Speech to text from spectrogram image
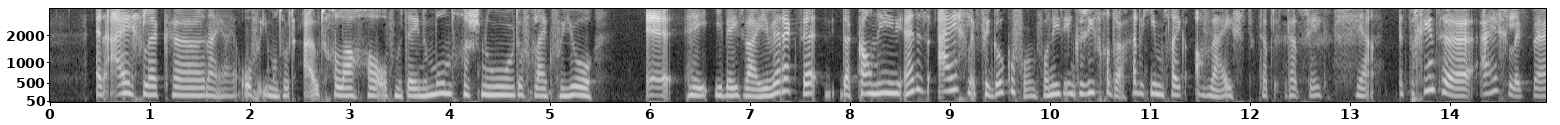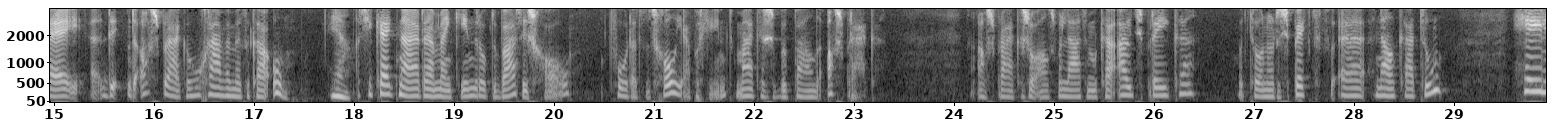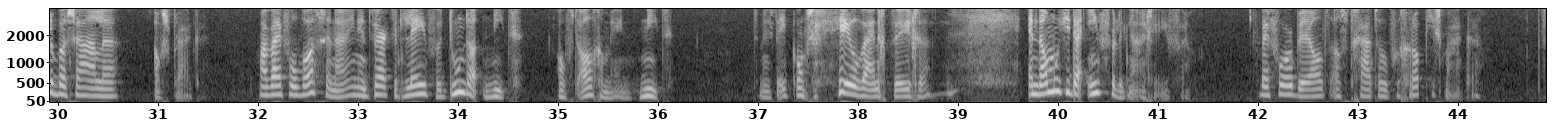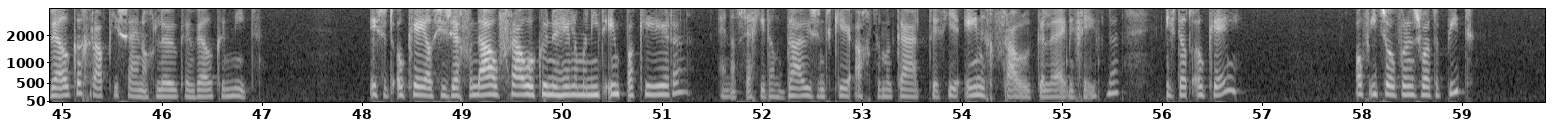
En eigenlijk, nou ja, of iemand wordt uitgelachen of meteen de mond gesnoerd of gelijk van joh, eh, hey, je weet waar je werkt, hè? dat kan niet. Hè? Dus eigenlijk vind ik ook een vorm van niet inclusief gedrag, hè? dat je iemand gelijk afwijst. Dat, dat zeker. Ja, Het begint eigenlijk bij de, de afspraken. Hoe gaan we met elkaar om? Ja, Als je kijkt naar eh, mijn kinderen op de basisschool, voordat het schooljaar begint, maken ze bepaalde afspraken. Afspraken zoals we laten elkaar uitspreken, we tonen respect eh, naar elkaar toe. Hele basale afspraken. Maar wij volwassenen in het werkend leven doen dat niet. Over het algemeen niet. Tenminste, ik kom ze heel weinig tegen. En dan moet je daar invulling aan geven. Bijvoorbeeld als het gaat over grapjes maken. Welke grapjes zijn nog leuk en welke niet? Is het oké als je zegt van nou, vrouwen kunnen helemaal niet inparkeren? En dat zeg je dan duizend keer achter elkaar tegen je enige vrouwelijke leidinggevende. Is dat oké? Of iets over een zwarte piet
